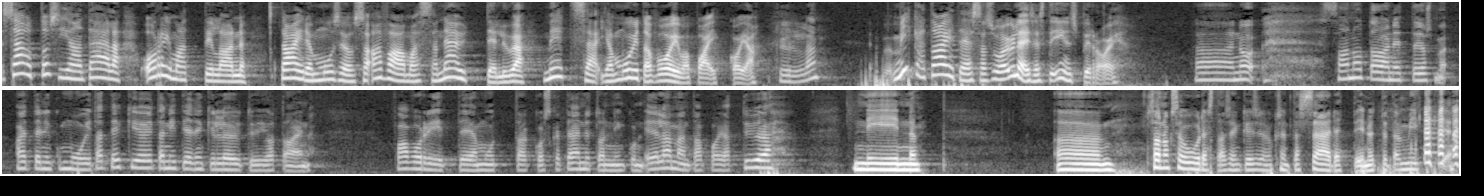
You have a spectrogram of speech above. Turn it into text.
Sä oot tosiaan täällä Orimattilan taidemuseossa avaamassa näyttelyä Metsä ja muita voimapaikkoja. Kyllä. Mikä taiteessa sua yleisesti inspiroi? Ää, no, sanotaan, että jos mä ajattelen niin muita tekijöitä, niin tietenkin löytyy jotain favoriitteja, mutta koska tämä nyt on niin kuin elämäntapa ja työ, niin Öö, Sanoiko se uudestaan sen kysymyksen, että säädettiin nyt tätä mikkiä?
